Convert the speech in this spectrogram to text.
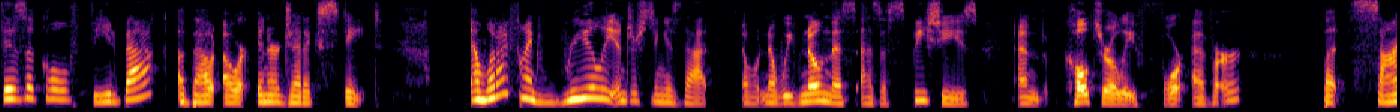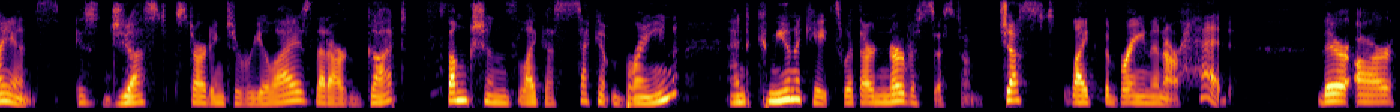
physical feedback about our energetic state. And what I find really interesting is that oh, now we've known this as a species and culturally forever, but science is just starting to realize that our gut functions like a second brain and communicates with our nervous system, just like the brain in our head. There are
